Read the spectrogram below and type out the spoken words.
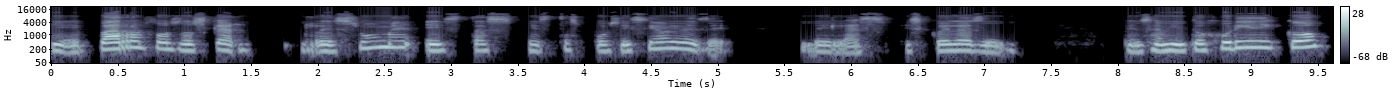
eh, párrafos, Oscar resume estas, estas posiciones de, de las escuelas de pensamiento jurídico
